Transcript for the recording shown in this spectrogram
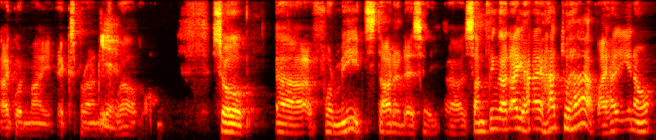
I got my X brand yeah. as well. So uh, for me, it started as a, uh, something that I, I, had to have. I had, you know,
